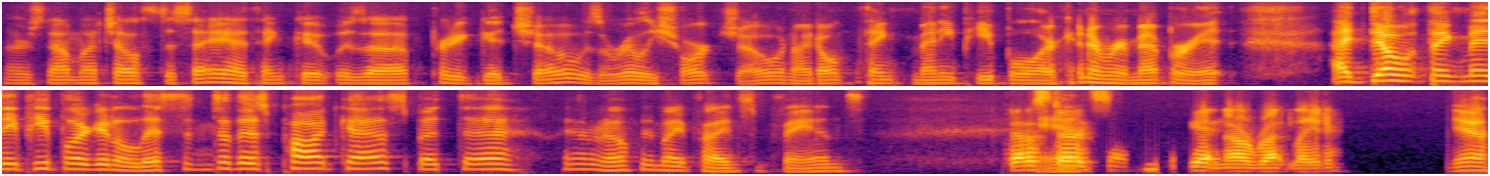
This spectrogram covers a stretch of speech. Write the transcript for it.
There's not much else to say. I think it was a pretty good show. It was a really short show and i don't think many people are going to remember it. I don't think many people are going to listen to this podcast but uh, i don't know. We might find some fans. Gotta start something, getting our rut later. yeah.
